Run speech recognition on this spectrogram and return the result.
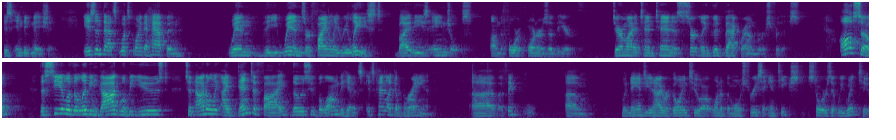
his indignation. Isn't that what's going to happen when the winds are finally released by these angels on the four corners of the earth? Jeremiah 10:10 is certainly a good background verse for this. Also, the seal of the living God will be used to not only identify those who belong to him, it's, it's kind of like a brand. Uh, I think um, when Angie and I were going to our, one of the most recent antique stores that we went to,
